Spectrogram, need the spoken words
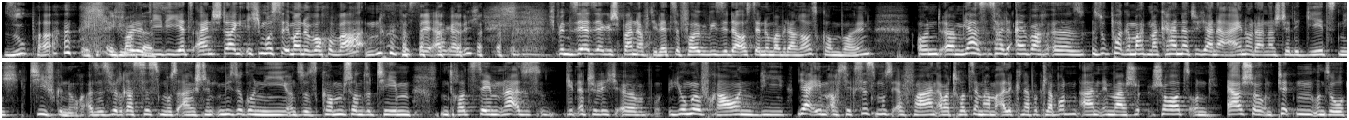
super ich, ich für die, die jetzt einsteigen. Ich musste immer eine Woche warten. Das ist sehr ärgerlich. ich bin sehr, sehr gespannt auf die letzte Folge, wie sie da aus der Nummer wieder rauskommen wollen. Und ähm, ja, es ist halt einfach äh, super gemacht. Man kann natürlich an der einen oder anderen Stelle geht's nicht tief genug. Also es wird Rassismus angeschnitten, Misogonie und so. Es kommen schon so Themen und trotzdem, na, also es geht natürlich äh, junge Frauen, die ja eben auch Sexismus erfahren, aber trotzdem haben alle knappe Klamotten an, immer Shorts und Ärsche und Titten und so.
